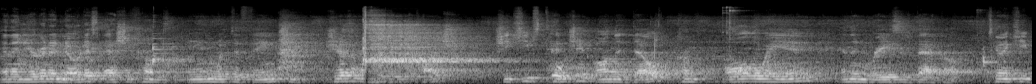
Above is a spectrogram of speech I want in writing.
And then you're gonna notice as she comes in with the thing, she, she doesn't want to touch. She keeps tension on the delt, comes all the way in, and then raises back up. It's gonna keep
